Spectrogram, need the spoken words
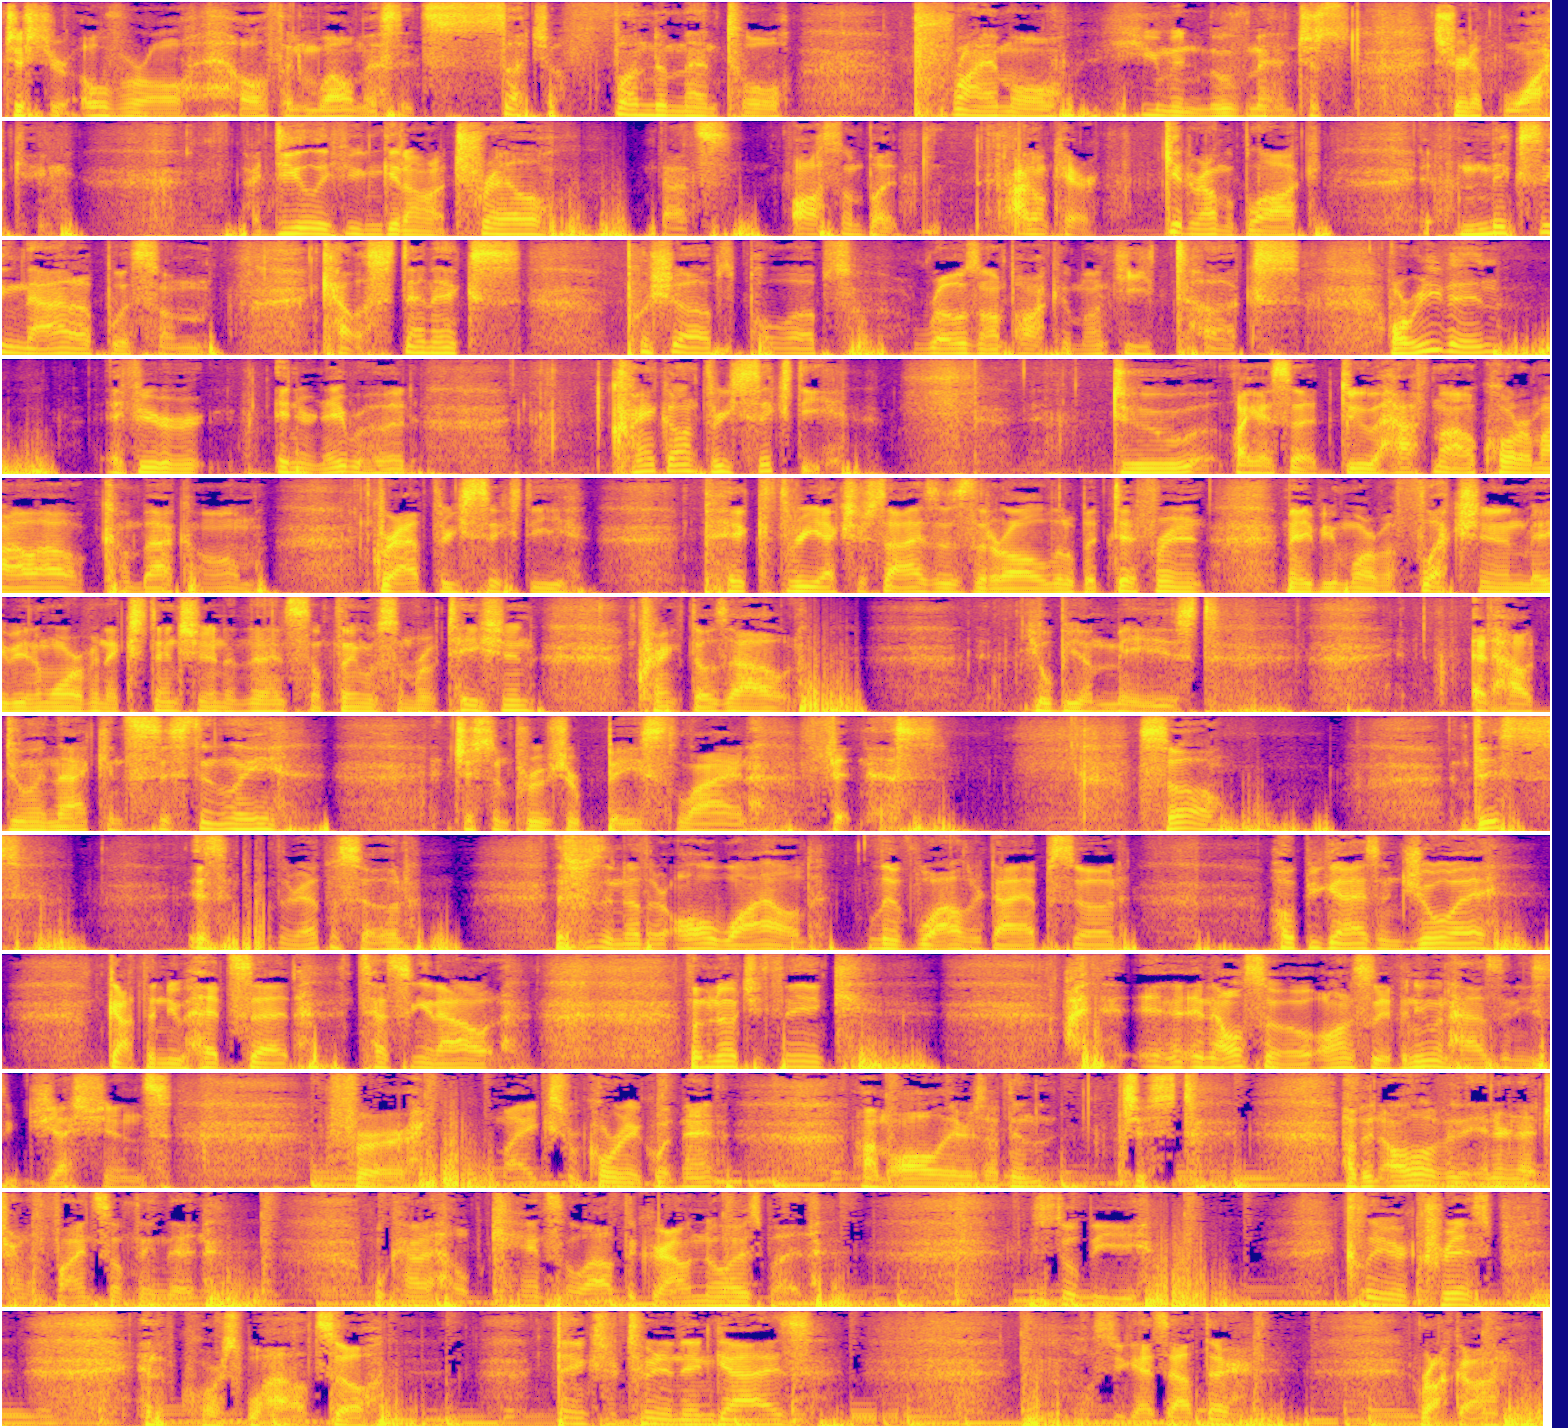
just your overall health and wellness. It's such a fundamental primal human movement just straight up walking. Ideally, if you can get on a trail, that's awesome, but I don't care. Get around the block. Mixing that up with some calisthenics, push ups, pull ups, rows on Pocket Monkey, tucks, or even if you're in your neighborhood, crank on 360. Do, like I said, do half mile, quarter mile out, come back home, grab 360, pick three exercises that are all a little bit different, maybe more of a flexion, maybe more of an extension, and then something with some rotation. Crank those out. You'll be amazed at how doing that consistently just improves your baseline fitness. So, this is another episode. This was another all wild, live wild or die episode. Hope you guys enjoy. Got the new headset, testing it out. Let me know what you think. And also, honestly, if anyone has any suggestions for mics, recording equipment, I'm all ears. I've been just, I've been all over the internet trying to find something that will kind of help cancel out the ground noise, but still be clear, crisp, and of course, wild. So, thanks for tuning in, guys. I'll see you guys out there. Rock on.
